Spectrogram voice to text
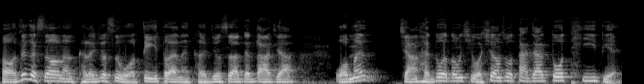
哦，这个时候呢，可能就是我第一段呢，可能就是要跟大家，我们讲很多的东西，我希望说大家多听一点。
